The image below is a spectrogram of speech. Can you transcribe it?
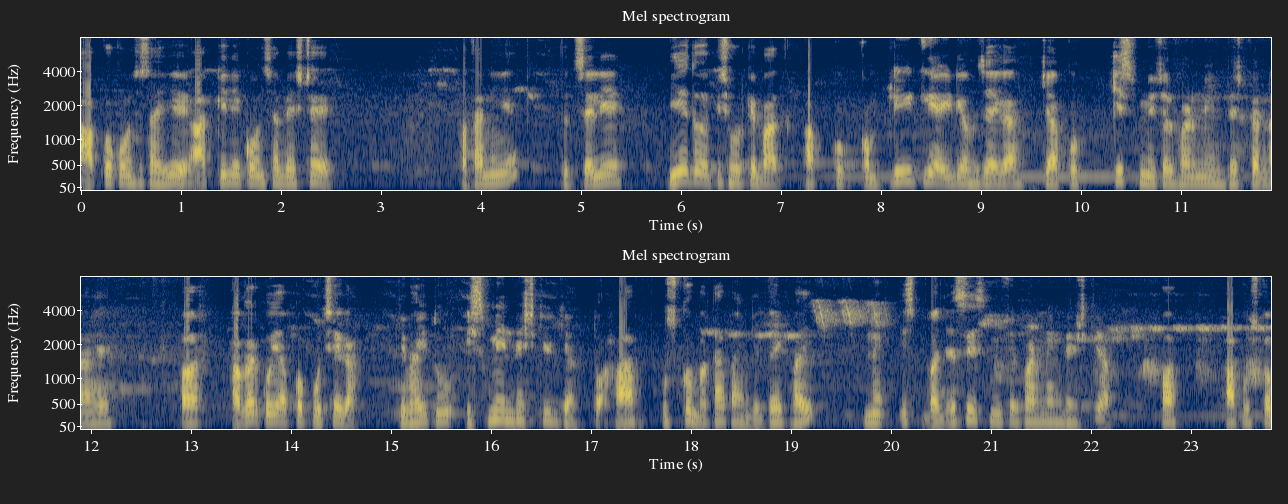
आपको कौन सा चाहिए? आपके लिए कौन सा बेस्ट है? पता नहीं है? तो चलिए ये दो एपिसोड के बाद आपको कम्प्लीटली आइडिया हो जाएगा कि आपको किस म्यूचुअल फंड में इन्वेस्ट करना है। और अगर कोई आपको पूछेगा कि भाई तू इसमें इन्वेस्ट क्यों किया तो आप उसको बता पाएँगे, देख भाई, मैं इस वजह से इस म्यूचुअल फंड में इन्वेस्ट किया। और आप उसको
